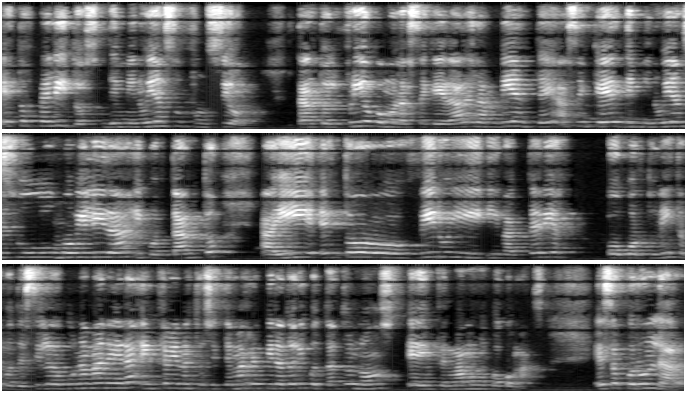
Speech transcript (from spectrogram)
estos pelitos disminuyan su función tanto el frío como la sequedad del ambiente hacen que disminuyan su movilidad y por tanto ahí estos virus y, bacterias oportunistas, por decirlo de alguna manera, entran en nuestro sistema respiratorio y por tanto nos eh, enfermamos un poco más. Eso por un lado.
